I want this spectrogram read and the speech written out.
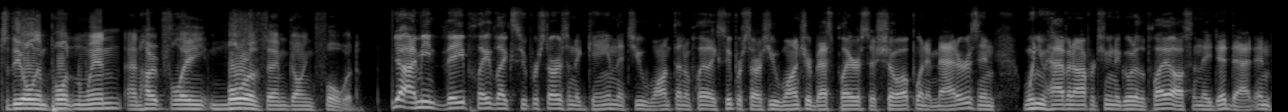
to the all important win and hopefully more of them going forward. Yeah, I mean, they played like superstars in a game that you want them to play like superstars. You want your best players to show up when it matters and when you have an opportunity to go to the playoffs, and they did that. And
